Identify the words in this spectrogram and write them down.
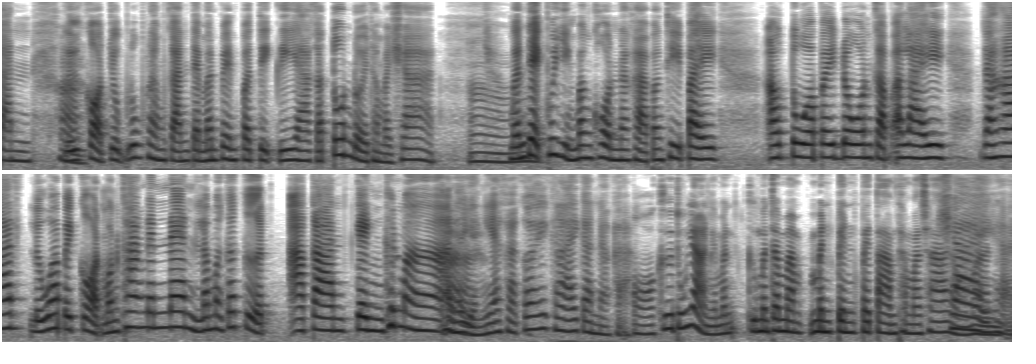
กันค่ะหรือกอดจูบรูปคลำกัน แต่มันเป็นปฏิกิริยากระตุ้นโดยธรรมชาติาเหมือนเด็กผู้หญิงบางคนนะคะ บางทีไปเอาตัวไปโดนกับอะไร นะคะ หรือว่าไปกอดหมอนข้างแน่น ๆ แล้วมันก็เกิดอาการเก่งขึ้นมาค่ะอะไรอย่างเงี้ยค่ะ ก็คล้ายๆกันนะคะอ๋อคือทุกอย่างเนี่ยมันคือมันจะมามันเป็นไปตามธรรมชาติของใช่มันค่ะ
